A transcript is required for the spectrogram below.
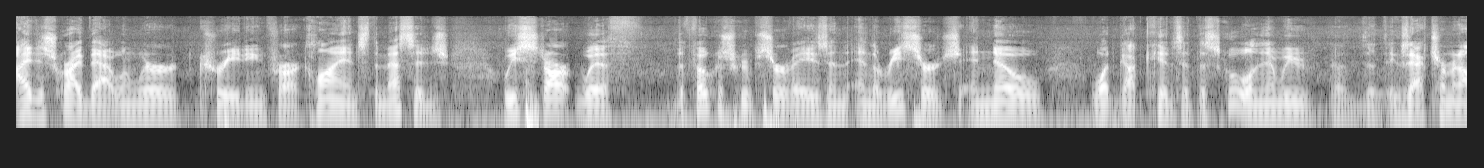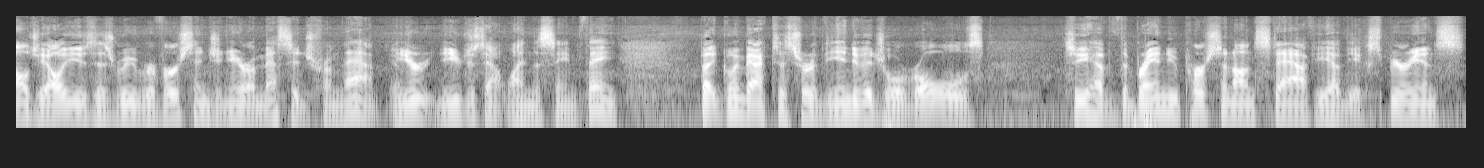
I describe that when we're creating for our clients the message. We start with the focus group surveys and, and the research and know what got kids at the school, and then we uh, the exact terminology I'll use is we reverse engineer a message from that. You you just outlined the same thing, but going back to sort of the individual roles. So you have the brand new person on staff, you have the experienced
